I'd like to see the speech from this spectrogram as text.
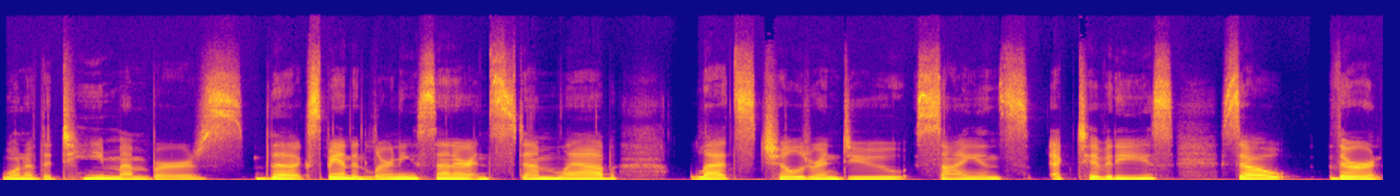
one of the team members. The Expanded Learning Center and STEM Lab lets children do science activities. So they're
